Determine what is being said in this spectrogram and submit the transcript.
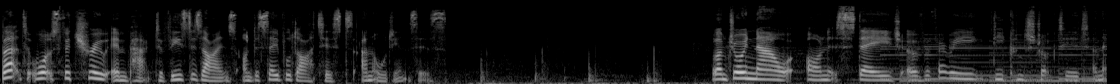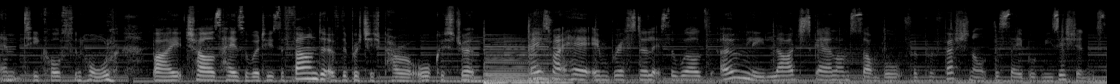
But what's the true impact of these designs on disabled artists and audiences? Well, I'm joined now on stage of a very deconstructed and empty Colston Hall by Charles Hazlewood, who's the founder of the British Para Orchestra. Based right here in Bristol, it's the world's only large scale ensemble for professional disabled musicians.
